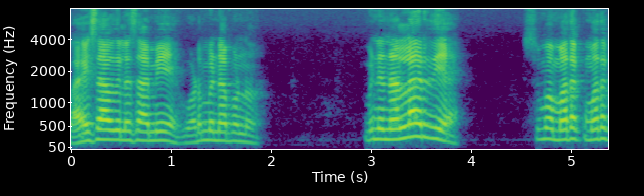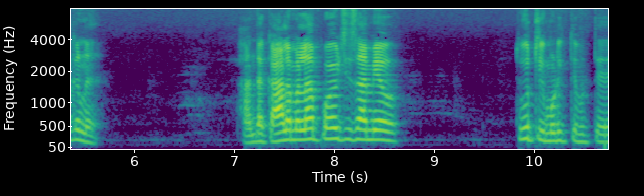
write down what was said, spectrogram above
வயசாகுது இல்லை சாமி. உடம்பு என்ன பண்ணும்? முன்ன நல்லா இருந்தியே. சும்மா மதக் மதக்குன்னு. அந்த காலமெல்லாம் போயிடுச்சு சாமியோ. தூற்றி முடித்து விட்டு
